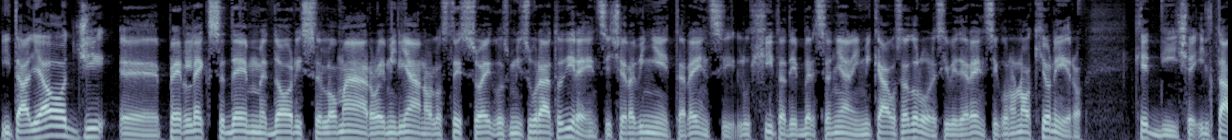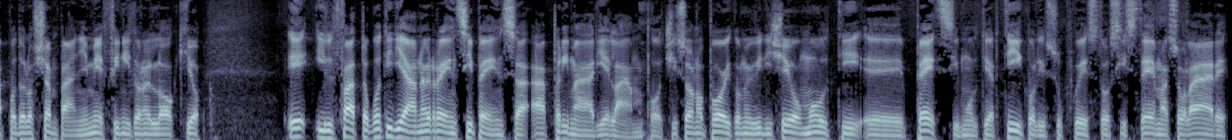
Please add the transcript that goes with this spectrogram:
Italia oggi, eh, per l'ex Dem Doris Lomaro Emiliano allo stesso ego smisurato di Renzi, c'è la vignetta Renzi, l'uscita dei Bersagnani mi causa dolore, si vede Renzi con un occhio nero che dice il tappo dello champagne mi è finito nell'occhio e il fatto quotidiano e Renzi pensa a primarie lampo. Ci sono poi, come vi dicevo, molti eh, pezzi, molti articoli su questo sistema solare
